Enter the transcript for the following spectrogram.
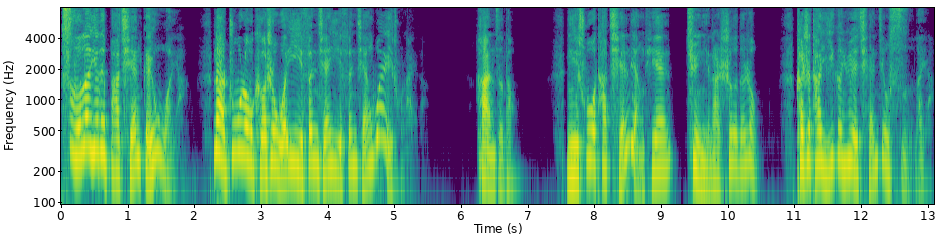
死了也得把钱给我呀！那猪肉可是我一分钱一分钱喂出来的。”汉子道：“你说他前两天去你那儿赊的肉，可是他一个月前就死了呀，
